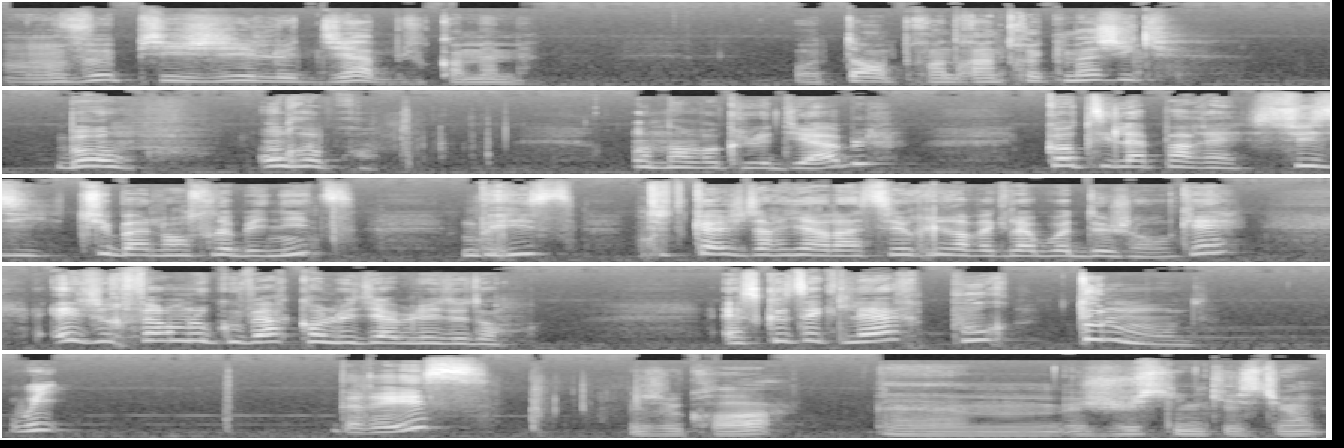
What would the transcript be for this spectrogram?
On veut piéger le diable quand même. Autant prendre un truc magique. Bon, on reprend. On invoque le diable. Quand il apparaît, Suzy, tu balances le bénite. Driss, tu te caches derrière la serrure avec la boîte de Jean, ok Et tu refermes le couvercle quand le diable est dedans. Est-ce que c'est clair pour tout le monde Oui. Driss Je crois. Euh, juste une question.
